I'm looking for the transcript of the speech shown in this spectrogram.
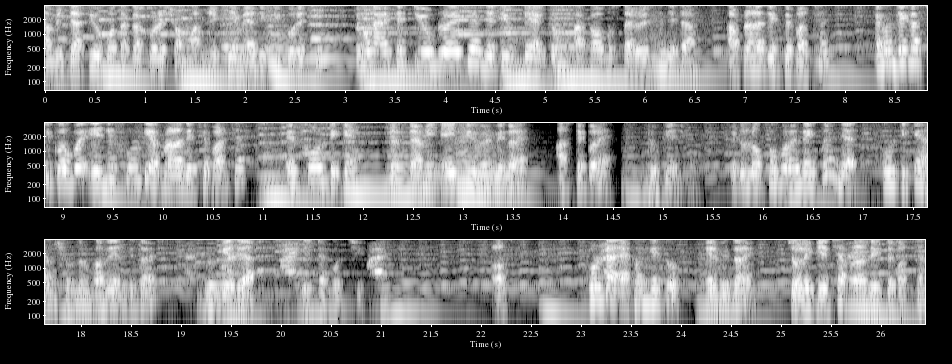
আমি জাতীয় পতাকা করে সম্মান রেখে ম্যাজিকটি করেছি এবং আরেকটা টিউব রয়েছে, যে টিউবটি একদম ফাঁকা অবস্থায় রয়েছে, যেটা আপনারা দেখতে পাচ্ছেন। এখন যে কাজটি করব, এই যে ফুলটি আপনারা দেখতে পাচ্ছেন, এই ফুলটিকে জাস্ট আমি এই টিউবের ভিতরে আস্তে করে ঢুকিয়ে দিব। একটু লক্ষ্য করে দেখবেন যে ফুলটিকে আমি সুন্দরভাবে এর ভিতরে ঢুকিয়ে দেওয়ার চেষ্টা করছি। ফুলটা এখন কিন্তু এর ভিতরে চলে গিয়েছে, আপনারা দেখতে পাচ্ছেন।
